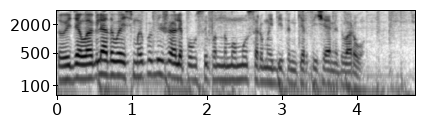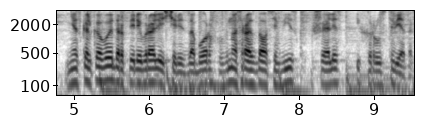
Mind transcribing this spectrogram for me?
То и дело оглядываясь, мы побежали по усыпанному мусором и битым кирпичами двору. Несколько выдр перебрались через забор, вновь раздался визг, шелест и хруст веток.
